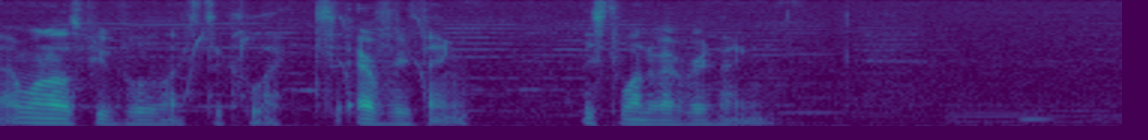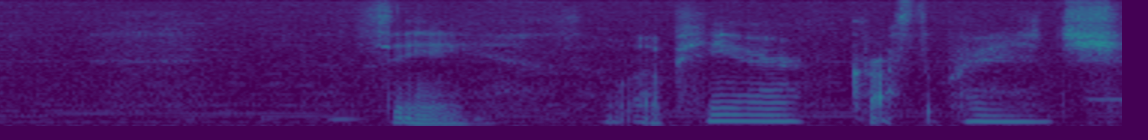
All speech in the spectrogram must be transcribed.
I'm one of those people who likes to collect everything, at least one of everything. Let's see, so up here, across the bridge,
